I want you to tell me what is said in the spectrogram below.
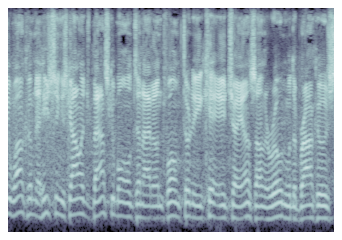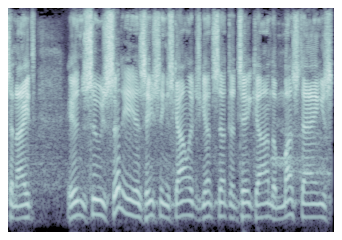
Everybody. Welcome to Hastings College basketball tonight on 1230 KHAS on the road with the Broncos tonight in Sioux City as Hastings College gets set to take on the Mustangs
